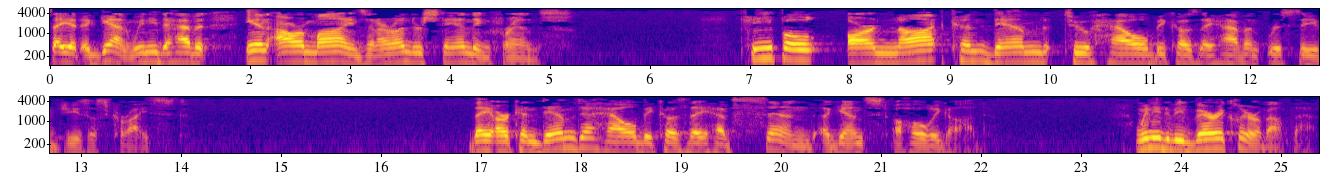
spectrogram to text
say it again. We need to have it in our minds and our understanding, friends. People are not condemned to hell because they haven't received Jesus Christ. They are condemned to hell because they have sinned against a holy God. We need to be very clear about that.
